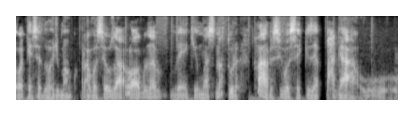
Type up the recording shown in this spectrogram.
o aquecedor de banco. Para você usar, logo né, vem aqui uma assinatura. Claro, se você quiser pagar o,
